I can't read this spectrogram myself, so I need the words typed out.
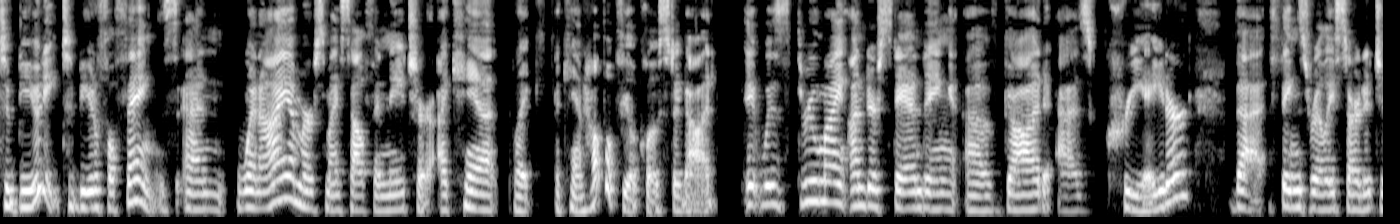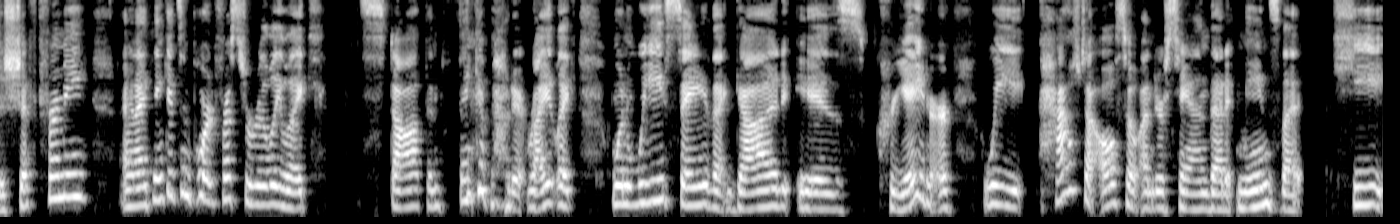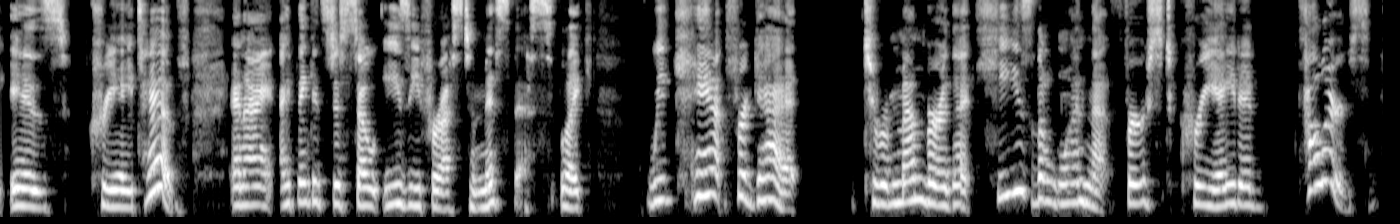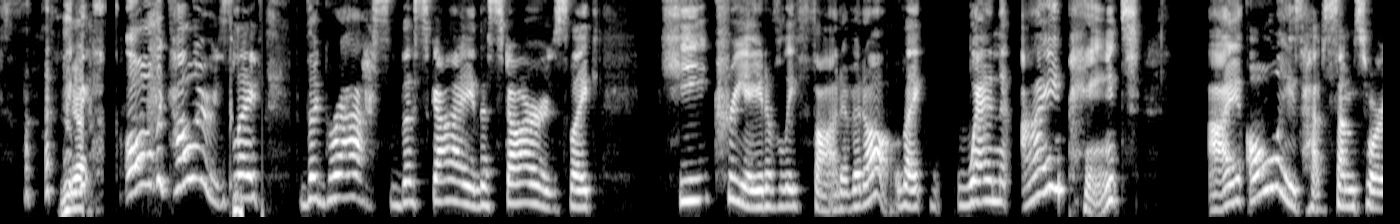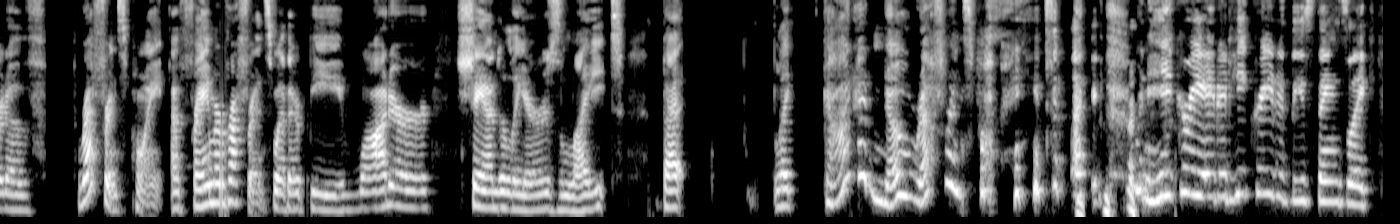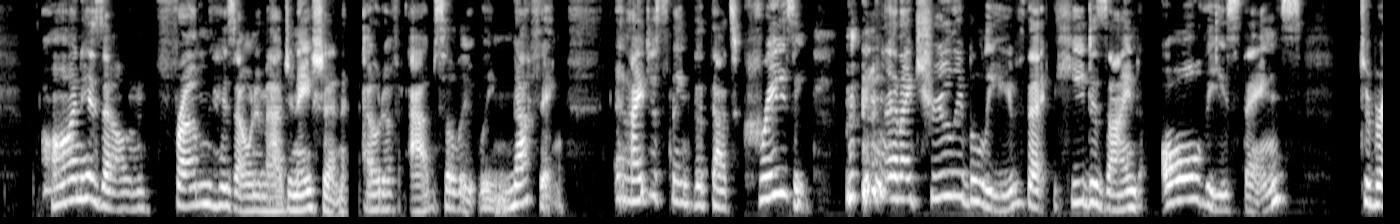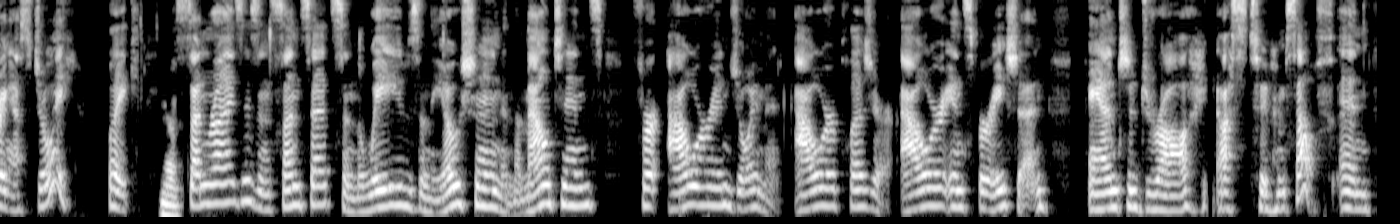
to beauty, to beautiful things. And when I immerse myself in nature, I can't like I can't help but feel close to God it was through my understanding of God as creator that things really started to shift for me. And I think it's important for us to really like stop and think about it, right? Like when we say that God is creator, we have to also understand that it means that he is creative. And I, I think it's just so easy for us to miss this. Like, we can't forget to remember that he's the one that first created colors. Yeah. All the colors, like the grass, the sky, the stars, like he creatively thought of it all. Like when I paint, I always have some sort of reference point, a frame of reference, whether it be water, chandeliers, light, but like God had no reference point. like when he created, he created these things like on his own from his own imagination out of absolutely nothing. And I just think that that's crazy. and I truly believe that he designed all these things to bring us joy like yeah. sunrises and sunsets and the waves and the ocean and the mountains for our enjoyment, our pleasure, our inspiration, and to draw us to himself. And,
